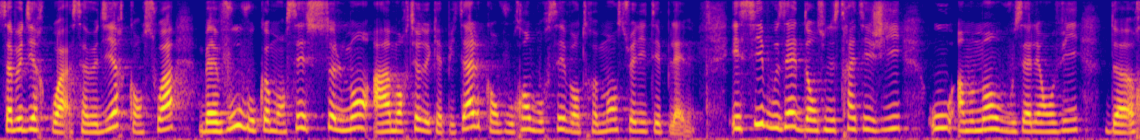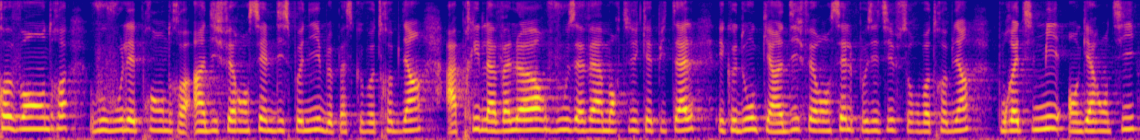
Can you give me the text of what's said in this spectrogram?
Ça veut dire quoi? Ça veut dire qu'en soi, ben vous, vous commencez seulement à amortir de capital quand vous remboursez votre mensualité pleine. Et si vous êtes dans une stratégie où, à un moment où vous avez envie de revendre, vous voulez prendre un différentiel disponible parce que votre bien a pris de la valeur, vous avez amorti du capital et que donc il y a un différentiel positif sur votre bien pour être mis en garantie,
